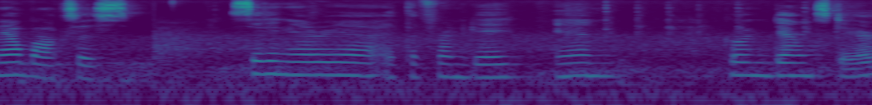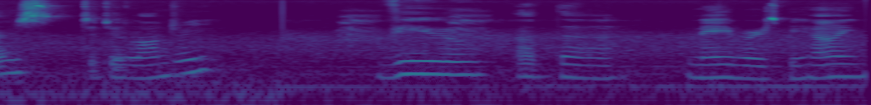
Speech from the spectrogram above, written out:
mailboxes, sitting area at the front gate, and going downstairs to do laundry. View of the neighbors behind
